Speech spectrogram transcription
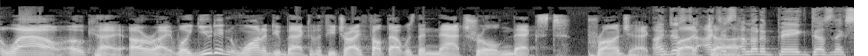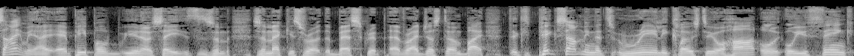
Wow. Okay. All right. Well, you didn't want to do Back to the Future. I felt that was the natural next project. I'm just, but, I just, uh, I'm not a big. Doesn't excite me. I, uh, people, you know, say Zem- Zemeckis wrote the best script ever. I just don't buy. it. Pick something that's really close to your heart, or, or you think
